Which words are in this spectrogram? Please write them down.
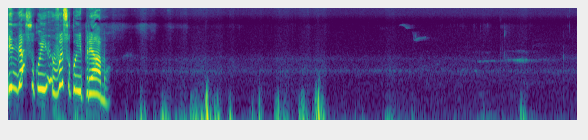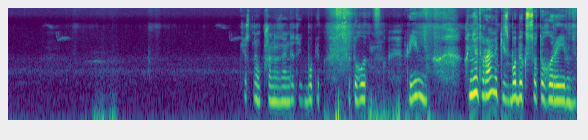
Кинь високо і, і прямо. Чесно, взагалі не знаю, бобік сотого рівня. Ні, то реально якийсь бобік сотого рівня.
